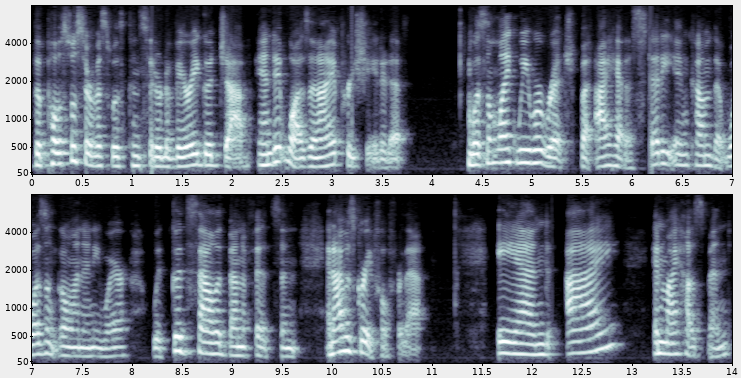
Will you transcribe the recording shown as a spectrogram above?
the Postal Service was considered a very good job, and it was, and I appreciated it. It wasn't like we were rich, but I had a steady income that wasn't going anywhere with good, solid benefits, and and I was grateful for that. And I and my husband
